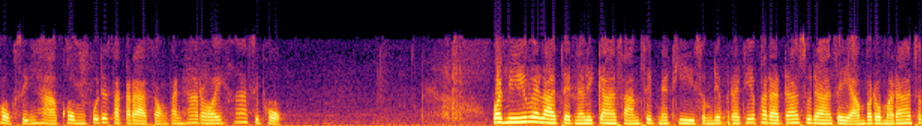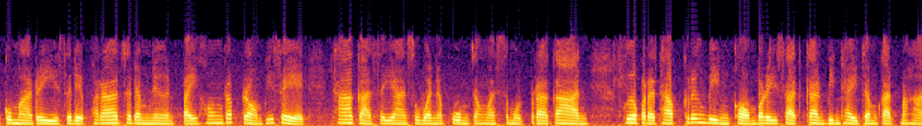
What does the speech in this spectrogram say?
16 สิงหาคม พุทธศักราช 2556 วันนี้เวลา 7 นาฬิกา 30 นาที สมเด็จพระเทพรัตนราชสุดาสยามบรมราชกุมารี เสด็จพระราชดำเนินไปห้องรับรองพิเศษ ท่าอากาศยานสุวรรณภูมิจังหวัดสมุทรปราการ เพื่อประทับเครื่องบินของบริษัทการบินไทยจำกัดมหา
